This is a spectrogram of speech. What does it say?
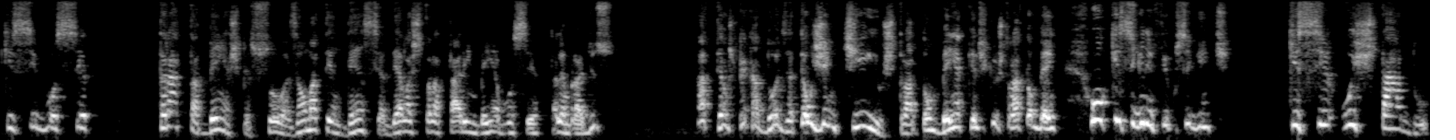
que se você trata bem as pessoas, há uma tendência delas tratarem bem a você. Está lembrado disso? Até os pecadores, até os gentios tratam bem aqueles que os tratam bem. O que significa o seguinte: que se o Estado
